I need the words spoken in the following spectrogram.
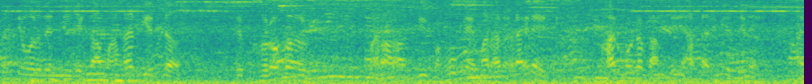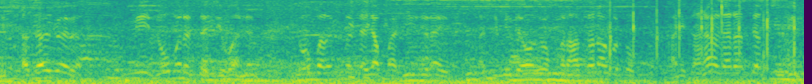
सत्यवर्धननी जे काम हातात घेतलं ते खरोखर मला अगदी भाऊक आहे मला रडायला येते फार मोठं काम त्यांनी हातात घेतलेलं आहे आणि सदैव मी जोपर्यंत जीवन जोपर्यंत त्याच्या पाठीशी राहील आणि मी देवाजवळ प्रार्थना करतो आणि घराघरातल्या तुम्ही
